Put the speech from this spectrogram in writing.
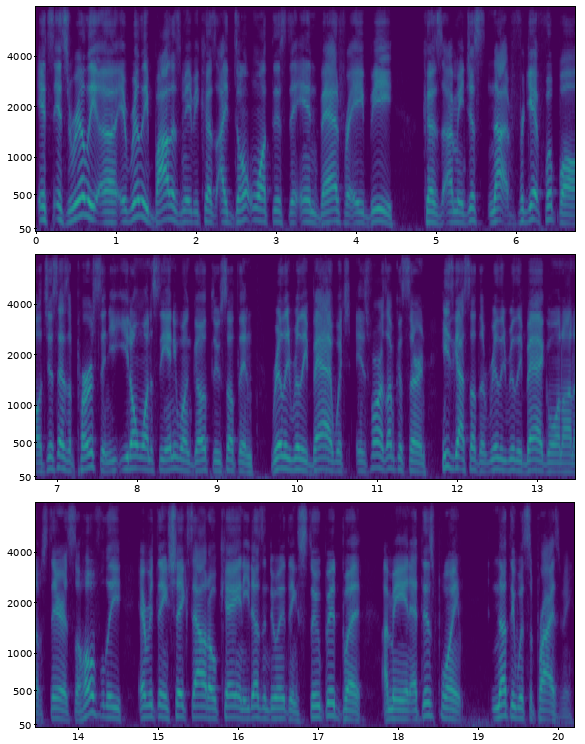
it's it's really uh it really bothers me because I don't want this to end bad for AB because I mean just not forget football, just as a person, you, you don't want to see anyone go through something really really bad, which as far as I'm concerned, he's got something really really bad going on upstairs. So hopefully everything shakes out okay and he doesn't do anything stupid, but I mean at this point nothing would surprise me.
